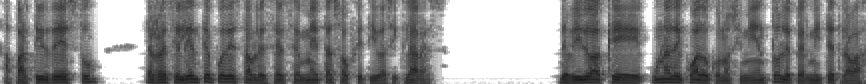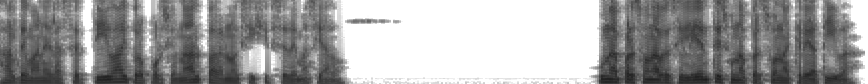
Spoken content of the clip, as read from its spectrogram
A partir de esto, el resiliente puede establecerse metas objetivas y claras, debido a que un adecuado conocimiento le permite trabajar de manera asertiva y proporcional para no exigirse demasiado. Una persona resiliente es una persona creativa,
